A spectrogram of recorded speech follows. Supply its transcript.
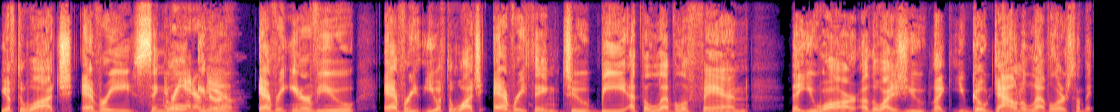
You have to watch every single Every interview. inter- every interview, every you have to watch everything to be at the level of fan that you are. Otherwise, you like you go down a level or something.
